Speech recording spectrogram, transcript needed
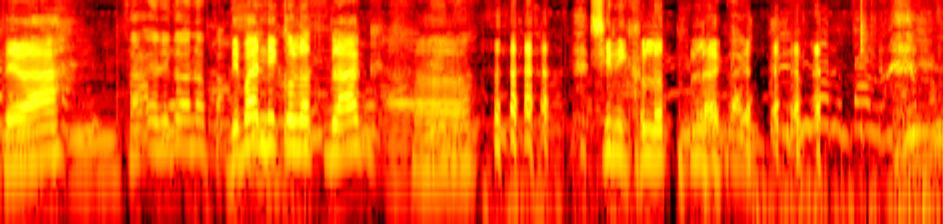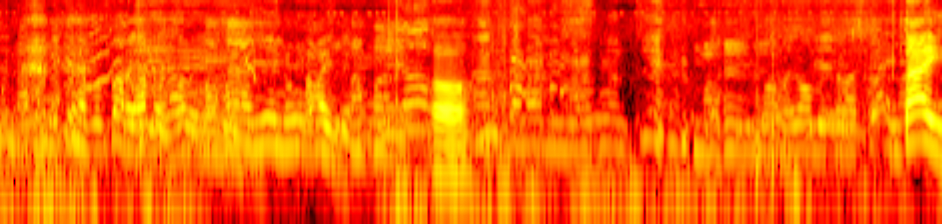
'di ba? Sa dito ano, pa. 'Di ba Nicolot Vlog? Ah. si Nicolot Vlog. oh. Tay.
